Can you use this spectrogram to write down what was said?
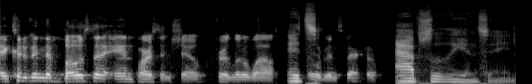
It could have been the Bosa and Parsons show for a little while. It's have been special. absolutely insane.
